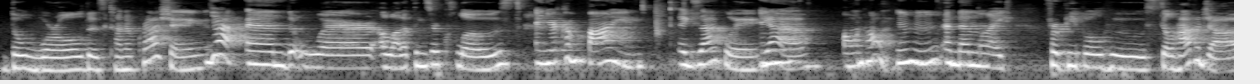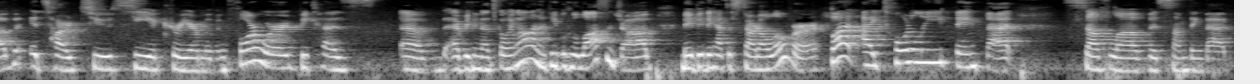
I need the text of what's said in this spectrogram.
the world is kind of crashing. Yeah. And where a lot of things are closed. And you're confined Exactly. in yeah. Own home. hmm And then, like, for people who still have a job, it's hard to see a career moving forward because of everything that's going on. And people who lost a job, maybe they have to start all over. But I totally think that self love is something that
